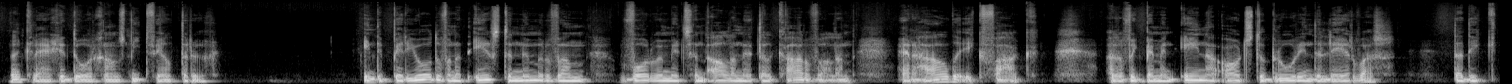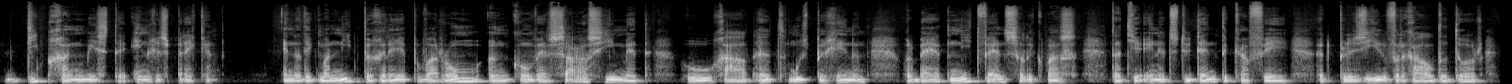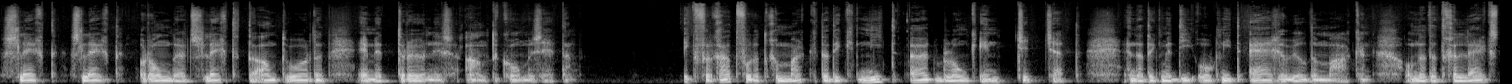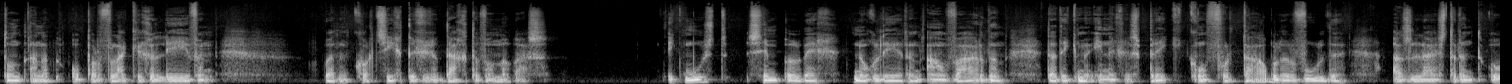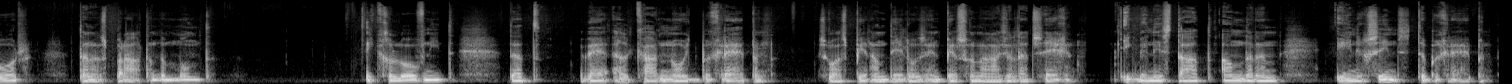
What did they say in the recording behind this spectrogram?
Dan krijg je doorgaans niet veel terug. In de periode van het eerste nummer van Voor we met z'n allen uit elkaar vallen, herhaalde ik vaak, alsof ik bij mijn ene oudste broer in de leer was, dat ik diepgang miste in gesprekken en dat ik maar niet begreep waarom een conversatie met hoe gaat het moest beginnen, waarbij het niet wenselijk was dat je in het studentencafé het plezier vergaalde door slecht, slecht, ronduit slecht te antwoorden en met treurnis aan te komen zetten. Ik vergat voor het gemak dat ik niet uitblonk in chit-chat en dat ik me die ook niet eigen wilde maken, omdat het gelijk stond aan het oppervlakkige leven, wat een kortzichtige gedachte van me was. Ik moest simpelweg nog leren aanvaarden dat ik me in een gesprek comfortabeler voelde als luisterend oor dan als pratende mond. Ik geloof niet dat wij elkaar nooit begrijpen, zoals Pirandello zijn personage laat zeggen. Ik ben in staat anderen enigszins te begrijpen.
